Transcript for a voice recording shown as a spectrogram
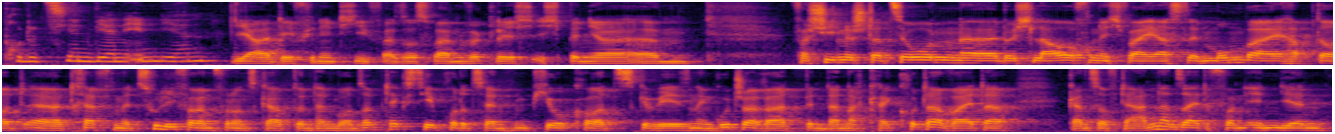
produzieren wir in Indien? Ja, definitiv. Also es waren wirklich, ich bin ja ähm, verschiedene Stationen äh, durchlaufen. Ich war erst in Mumbai, habe dort äh, Treffen mit Zulieferern von uns gehabt und dann bei unserem Textilproduzenten Purecots gewesen in Gujarat, bin dann nach Kalkutta weiter, ganz auf der anderen Seite von Indien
